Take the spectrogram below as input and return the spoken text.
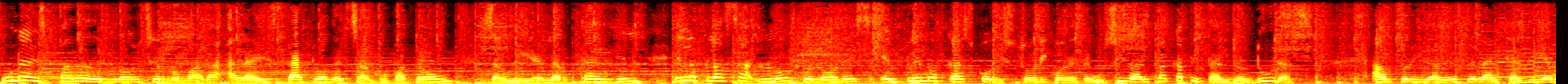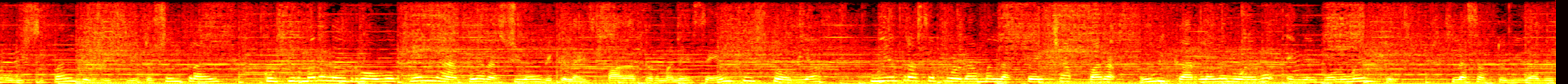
una espada de bronce robada a la estatua del Santo Patrón, San Miguel Arcángel, en la Plaza Los Dolores, en pleno casco histórico de Tegucigalpa, capital de Honduras. Autoridades de la Alcaldía Municipal del Distrito Central confirmaron el robo con la aclaración de que la espada permanece en custodia mientras se programa la fecha para ubicarla de nuevo en el monumento. Las autoridades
